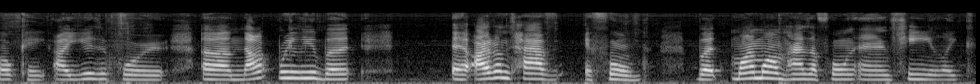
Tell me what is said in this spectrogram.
Okay I use it for um, not really but uh, I don't have a phone, but my mom has a phone and she like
